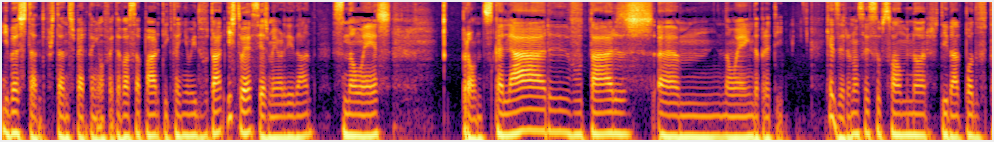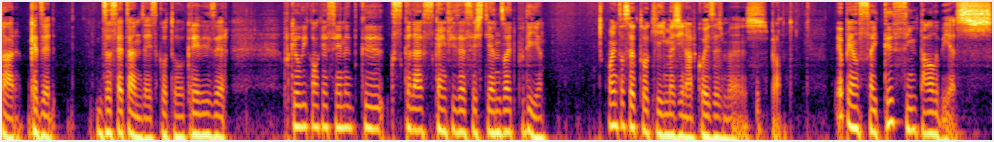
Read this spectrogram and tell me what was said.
e bastante. Portanto, espero que tenham feito a vossa parte e que tenham ido votar. Isto é, se és maior de idade, se não és, pronto, se calhar votares um, não é ainda para ti. Quer dizer, eu não sei se o pessoal menor de idade pode votar. Quer dizer, 17 anos, é isso que eu estou a querer dizer. Porque eu li qualquer cena de que, que se calhar se quem fizesse este ano 18 podia. Ou então sei que estou aqui a imaginar coisas, mas pronto. Eu pensei que sim, talvez.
